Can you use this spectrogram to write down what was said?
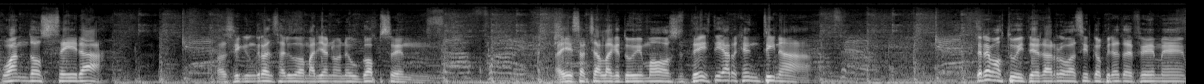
¿Cuándo será? Así que un gran saludo a Mariano Neugopsen. Ahí esa charla que tuvimos desde Argentina. Tenemos Twitter, arroba Circo Pirata FM.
